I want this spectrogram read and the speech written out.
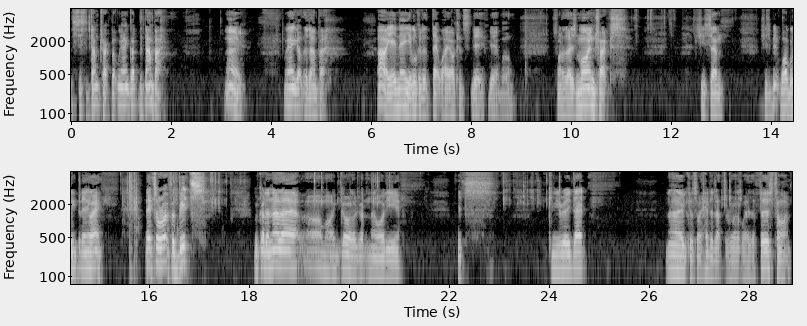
It's just a dump truck, but we ain't got the dumper. No, we ain't got the dumper. Oh, yeah, now you look at it that way, I can, yeah, yeah, well, it's one of those mine trucks. She's, um, she's a bit wobbly, but anyway, that's all right for bits. We've got another, oh my God, I've got no idea. It's, can you read that? No, because I had it up the right way the first time.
